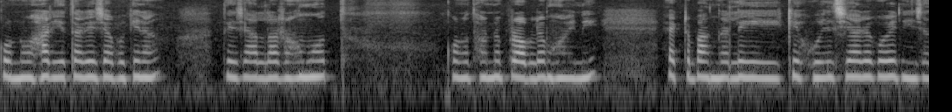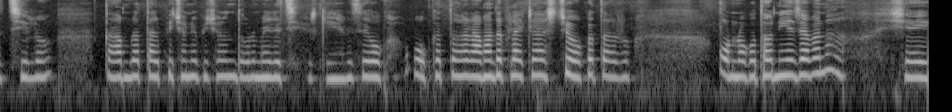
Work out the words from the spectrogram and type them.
কোনো হারিয়ে তাড়িয়ে যাব কি না তো এই যে আল্লাহর রহমত, কোনো ধরনের প্রবলেম হয়নি। একটা বাঙালিকে হুইল চেয়ারে করে নিয়ে যাচ্ছিল। তা আমরা তার পিছনে পিছনে দৌড় মেরেছি আর কি। আমি যে ওকে তো আর আমাদের ফ্লাইটে আসছে, ওকে তো আর অন্য কোথাও নিয়ে যাবে না। সেই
